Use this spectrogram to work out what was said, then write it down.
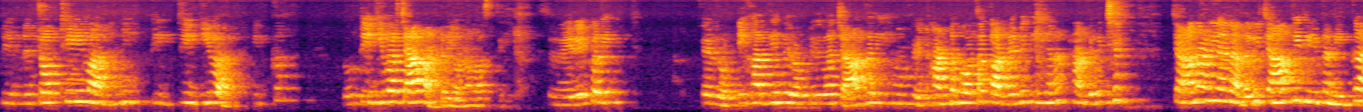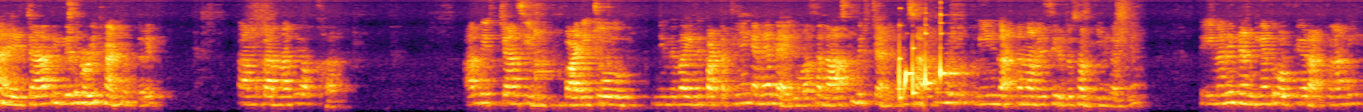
ਤਿੰਨ ਚੌਥੀ ਵਾਰ ਨਹੀਂ ਤੀਜੀ ਵਾਰ। ਇੱਕ ਉਹ ਤੀਜੀ ਵਾਰ ਚਾਹ ਵੰਡ ਰਹੀ ਉਹਨਾਂ ਵਾਸਤੇ। ਸਵੇਰੇ ਕਰੀ, ਫਿਰ ਰੋਟੀ ਖਾਧੀ, ਫਿਰ ਰੋਟੀ ਤੋਂ ਚਾਹ ਕਰੀ। ਹੁਣ ਫਿਰ ਠੰਡ ਬਹੁਤਾ ਕਰ ਰਹੇ ਵੀ ਕੀ ਹੈ ਨਾ, ਠੰਡ ਵਿੱਚ ਚਾਹ ਨਾਲ ਹੀ ਆ ਲੱਗਦਾ ਵੀ ਚਾਹ ਪੀ ਲਈ ਤਾਂ ਨਿੱਘਾ ਹੈ। ਚਾਹ ਪੀ ਕੇ ਥੋੜੀ ਠੰਡ ਉਤਰੇ। ਕੰਮ ਕਰਨਾ ਵੀ ਔਖਾ। ਆ ਮਿਰਚਾਂ ਸੀ, ਬਾੜੀ ਚੋਂ ਨਿੰਮੇ ਬਾਈ ਨੇ ਪੱਟਤੀਆਂ ਕਹਿੰਦੇ ਲੈ ਜਾਓ, ਬਸ ਲਾਸਟ ਮਿਰਚਾਂ ਨੇ ਕੋਈ ਸਾਰਾ ਕੁਝ ਕਲੀਨ ਕਰਤਾ ਨਵੇਂ ਸਿਰ ਤੋਂ ਸਬਜ਼ੀ ਲਗਾਈਆਂ ਤੇ ਇਹਨਾਂ ਦੀ ਡੰਡੀਆਂ ਤੋੜ ਕੇ ਰੱਖ ਲਾਂਗੇ।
